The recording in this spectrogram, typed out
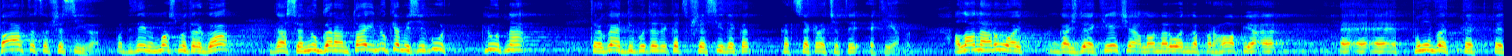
bartës të fshehtësive. Po t'i themi, mos më trego, ngase nuk garantoj, nuk jam i sigurt, të lutna, tregoja dikujt tjetër këtë fshehtësi dhe këtë, këtë sekret që ti e ke. Allah na ruajt nga çdo e keqe, Allah na ruajt nga përhapja e e e e punëve të të,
